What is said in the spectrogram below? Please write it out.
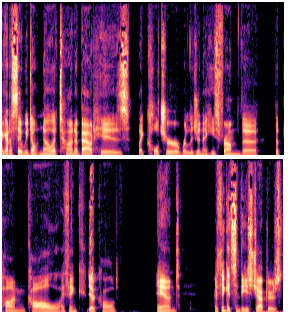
I gotta say, we don't know a ton about his like culture or religion that he's from. The the Pahn Kahl, I think they're called. And I think it's in these chapters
